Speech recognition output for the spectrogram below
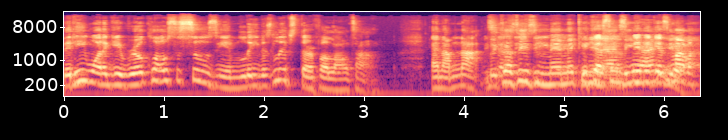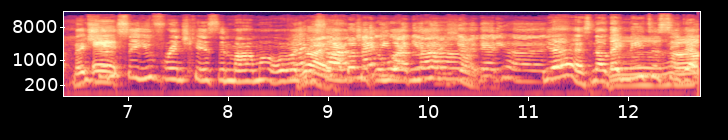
that he want to get real close to Susie and leave his lips there for a long time, and I'm not. because he's mimicking Because he's mimicking his behavior. mama. They shouldn't And- see you French kissing mama or Maybe Right. side but chick maybe or like give her whatnot. daddy hug. Yes, no, they need to see that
